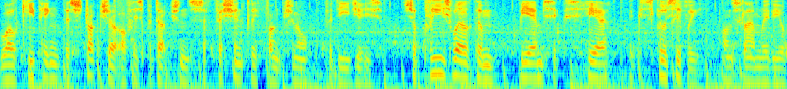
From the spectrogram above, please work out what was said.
while keeping the structure of his productions sufficiently functional for DJs. So please welcome BM6 here exclusively on Slam Radio.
